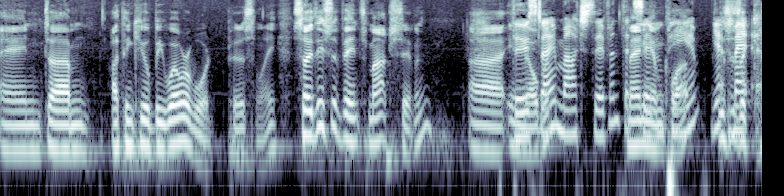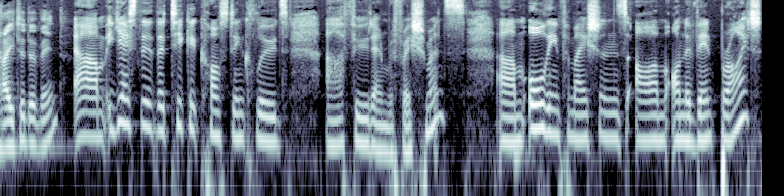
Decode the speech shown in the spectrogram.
and um, I think you'll be well rewarded personally. So this event's March seven. Uh, Thursday, Melbourne. March 7th at Manium 7 Club. p.m. Yep, this is Ma- a catered event. Um, yes, the, the ticket cost includes uh, food and refreshments. Um, all the information's um, on Eventbrite,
